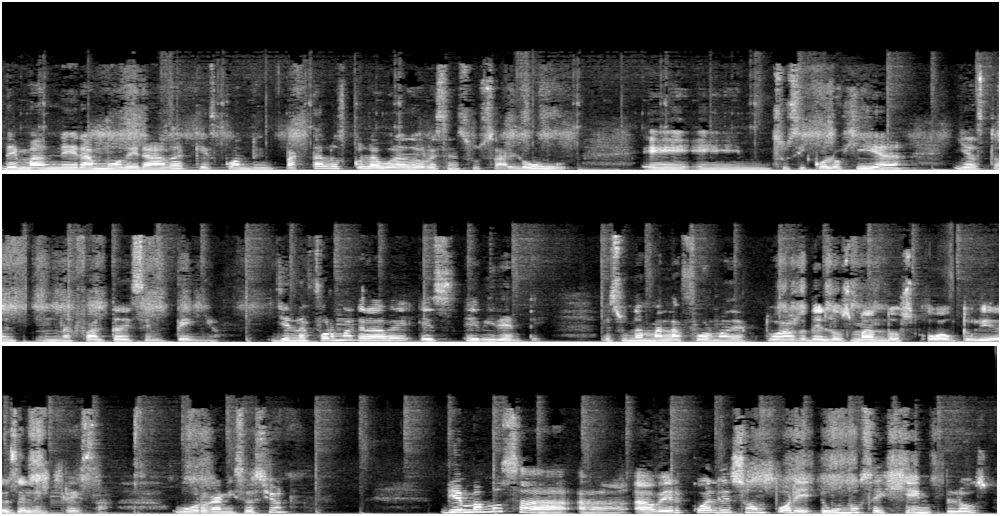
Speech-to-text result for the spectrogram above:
de manera moderada, que es cuando impacta a los colaboradores en su salud, eh, en su psicología y hasta en una falta de desempeño. Y en la forma grave es evidente, es una mala forma de actuar de los mandos o autoridades de la empresa u organización. Bien, vamos a, ver cuáles son e, unos ejemplos,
